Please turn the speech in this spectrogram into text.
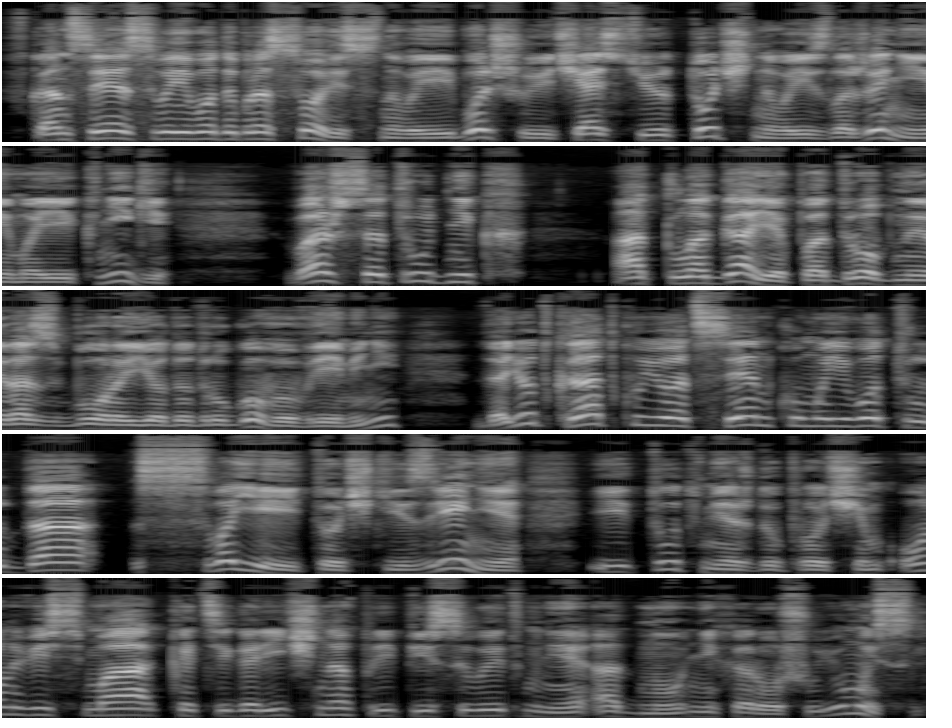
В конце своего добросовестного и большую частью точного изложения моей книги ваш сотрудник, отлагая подробный разбор ее до другого времени, дает краткую оценку моего труда с своей точки зрения, и тут, между прочим, он весьма категорично приписывает мне одну нехорошую мысль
